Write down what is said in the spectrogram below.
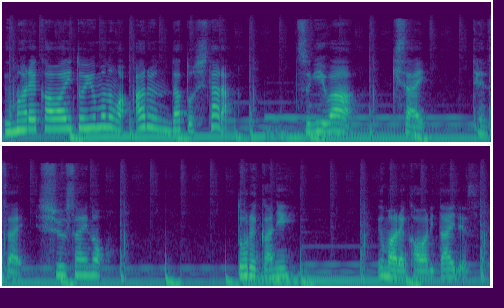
生まれ変わりというものがあるんだとしたら次は記載天才秀才のどれかに生まれ変わりたいです。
